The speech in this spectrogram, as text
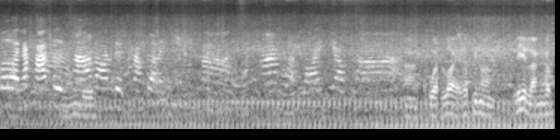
เบลอร์นะคะ ตื่นเช้านอนดึกค่ะขวดละยี่สิบบาทห้าขวดร้อยเดียวค่ะอ่าขวดร้อยครับพี่น้องเล่หลังครับ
